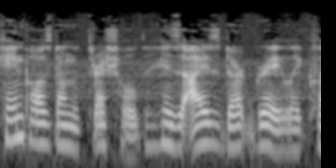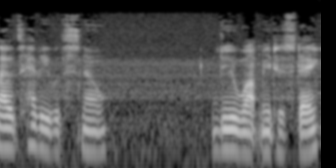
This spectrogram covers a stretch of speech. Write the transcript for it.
Kane paused on the threshold, his eyes dark gray like clouds heavy with snow. Do you want me to stay?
